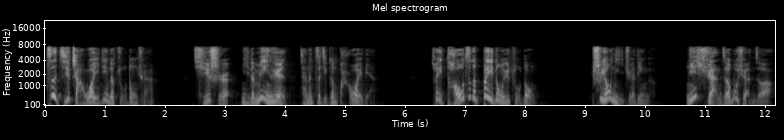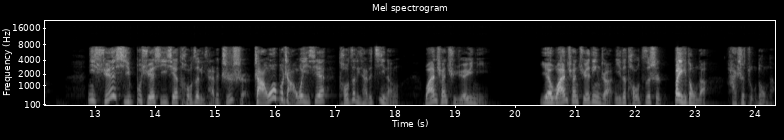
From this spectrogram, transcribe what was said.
自己掌握一定的主动权，其实你的命运才能自己更把握一点。所以投资的被动与主动是由你决定的，你选择不选择。你学习不学习一些投资理财的知识，掌握不掌握一些投资理财的技能，完全取决于你。也完全决定着你的投资是被动的还是主动的。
